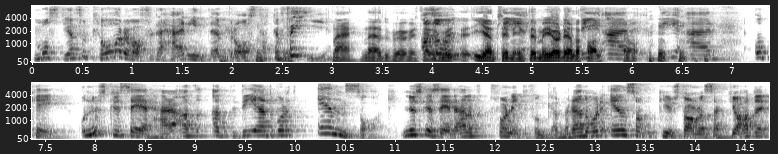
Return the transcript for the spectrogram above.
måste jag förklara varför det här inte är en bra strategi? nej, nej, du behöver inte. Alltså, Egentligen det, inte, men gör det i alla fall. Det är, ja. det är okej, okay. och nu ska vi säga här att, att det hade varit en sak. Nu ska jag säga, det hade fortfarande inte funkat, men det hade varit en sak om Keir Starmer sagt jag hade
